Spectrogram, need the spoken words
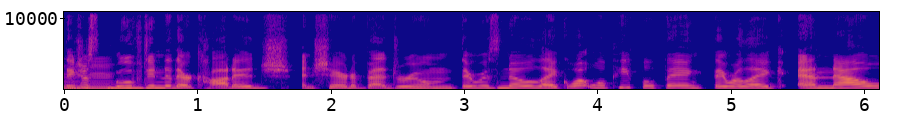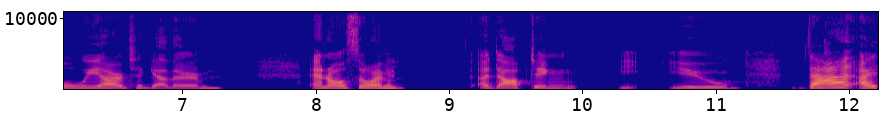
they just Mhm. moved into their cottage and shared a bedroom. There was no like, what will people think? They were like, and now we are together. And also, I'm Yep. Adopting y- you. that I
